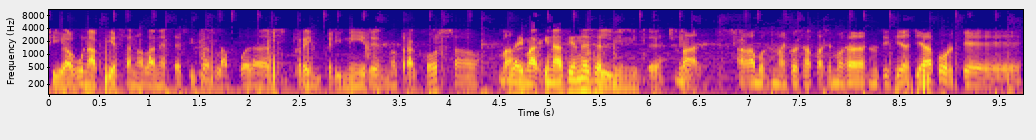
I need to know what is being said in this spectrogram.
si alguna pieza no la necesitas la puedas reimprimir en otra cosa. Vale. La imaginación es el límite. sí. Vale, hagamos una cosa, pasemos a las noticias ya porque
